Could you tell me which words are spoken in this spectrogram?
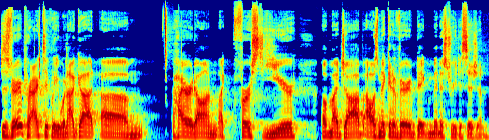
just very practically, when I got um, hired on, like, first year of my job, I was making a very big ministry decision.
